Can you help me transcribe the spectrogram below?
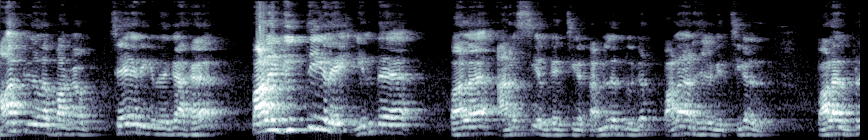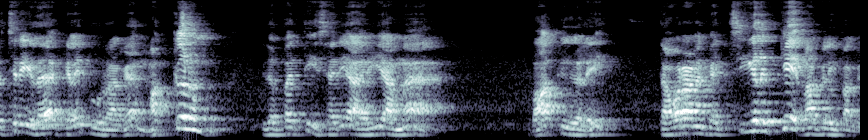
வாக்குகளை பார்க்க சேகரிக்கிறதுக்காக பல யுக்திகளை இந்த பல அரசியல் கட்சிகள் தமிழகத்தில் இருக்கிற பல அரசியல் கட்சிகள் பல பிரச்சனைகளை கிளப்பி விடுறாங்க. மக்களும் இதை பற்றி சரியாக அறியாமல் வாக்குகளை தவறான கட்சிகளுக்கே வாக்களிப்பாங்க.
